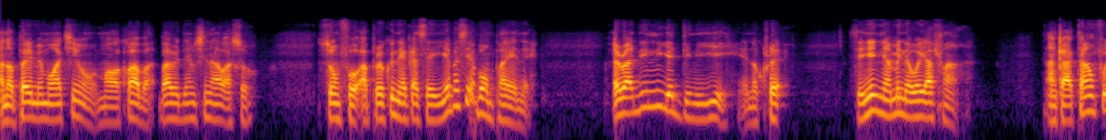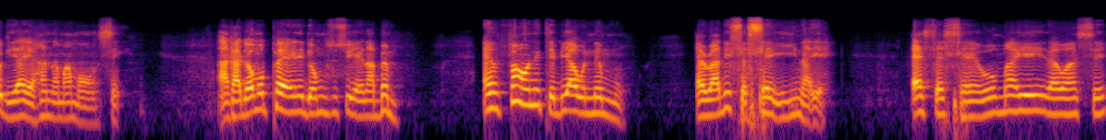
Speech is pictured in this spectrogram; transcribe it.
Anɔpa yi mmemme wakye o ma wakɔ aba ba redemption hour so. Somfo aprɛku na ɛka sɛ yɛbɛsɛ yɛbɔ mpa yɛ nɛ. Awurade ni yɛ di ne yie ɛnokorɛ. Sɛ nye nyame na ɛwɔ yɛ afa anka atamfo de yɛ hanam ama wɔn se. Anka deɛ wɔn pɛɛ ne deɛ wɔn susu yɛ n'abam. Ɛmfa wɔn ne tebea wɔn nam mu. awurade sɛsɛ yi na yɛ ɛsɛsɛ o ma yɛ da wase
